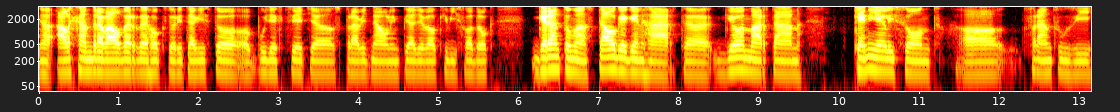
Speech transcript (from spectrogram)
Alejandra Valverdeho, ktorý takisto bude chcieť spraviť na Olympiade veľký výsledok. Geran Thomas, Tao Gegenhardt, Guillaume Martin, Kenny Ellison, Francúzi,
